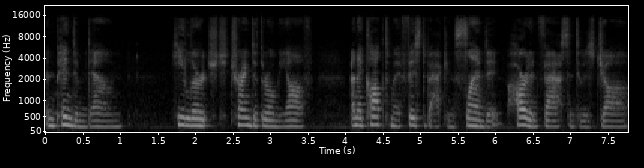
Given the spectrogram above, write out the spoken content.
and pinned him down. He lurched, trying to throw me off, and I cocked my fist back and slammed it hard and fast into his jaw.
